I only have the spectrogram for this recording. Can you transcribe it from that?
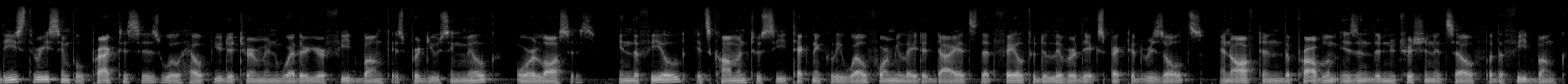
These three simple practices will help you determine whether your feed bunk is producing milk or losses. In the field, it's common to see technically well formulated diets that fail to deliver the expected results, and often the problem isn't the nutrition itself but the feed bunk.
